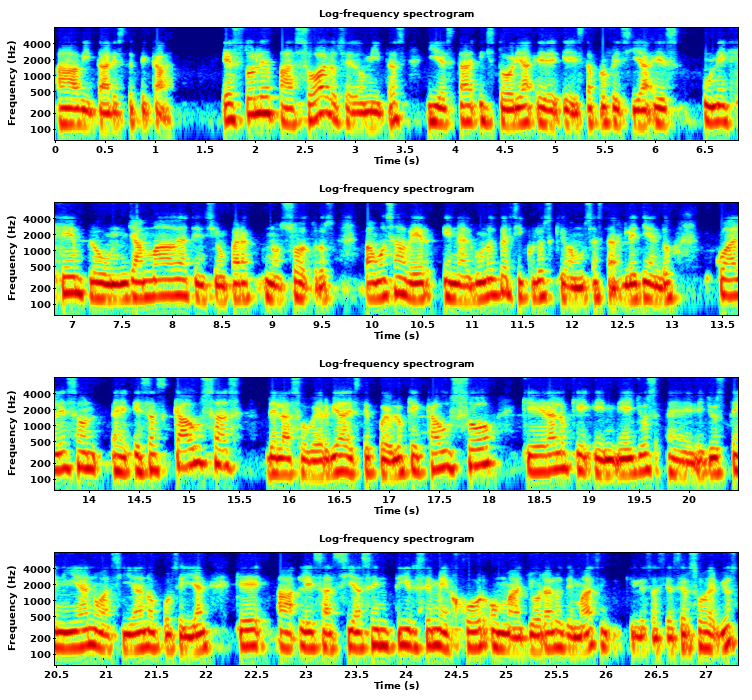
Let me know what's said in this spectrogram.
a habitar este pecado? Esto le pasó a los edomitas y esta historia, eh, esta profecía es un ejemplo, un llamado de atención para nosotros, vamos a ver en algunos versículos que vamos a estar leyendo cuáles son eh, esas causas de la soberbia de este pueblo, qué causó, qué era lo que en ellos, eh, ellos tenían o hacían o poseían, que ah, les hacía sentirse mejor o mayor a los demás, que les hacía ser soberbios,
